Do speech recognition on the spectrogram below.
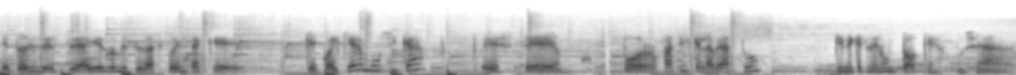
Entonces este, ahí es donde te das cuenta que, que cualquier música, este, por fácil que la veas tú, tiene que tener un toque, o sea,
